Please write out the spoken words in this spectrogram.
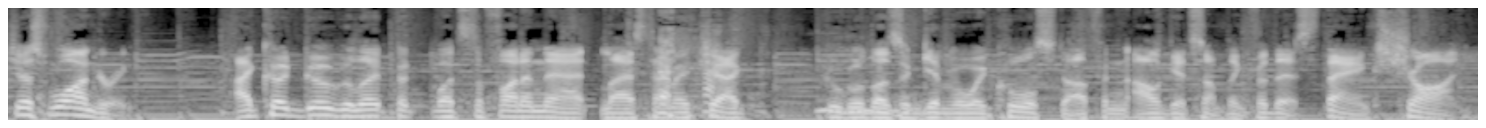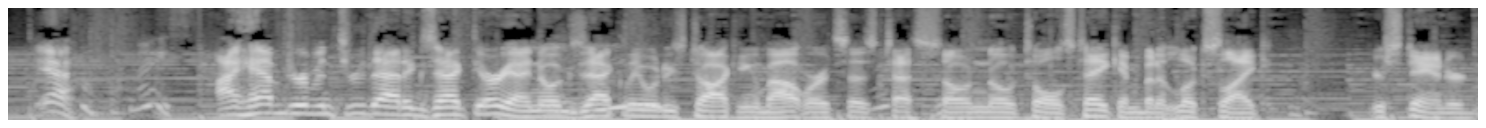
Just wondering. I could Google it, but what's the fun in that? Last time I checked, Google doesn't give away cool stuff, and I'll get something for this. Thanks, Sean. Yeah. Nice. I have driven through that exact area. I know exactly what he's talking about, where it says test zone, no tolls taken, but it looks like your standard,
